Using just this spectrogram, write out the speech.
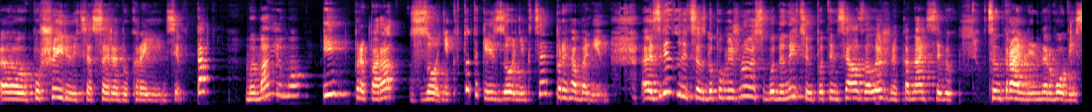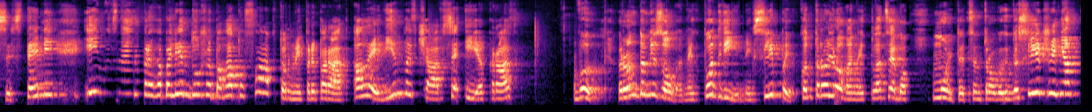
е, поширюються серед українців. Так, ми маємо і препарат Зонік. Хто такий Зонік? Це пригабалін. Е, Зв'язується з допоміжною субодиницею потенціал залежних канальцевих в центральній нервовій системі. І ми знаємо, пригабалін дуже багатофакторний препарат, але він вивчався і якраз в рандомізованих, подвійних, сліпих, контрольованих плацебо-мультицентрових дослідженнях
